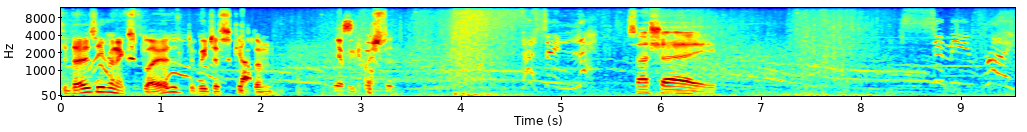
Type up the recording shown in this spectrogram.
Did those even explode? Did we just skip no. them? Yeah, we pushed it. Sashay. Right.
